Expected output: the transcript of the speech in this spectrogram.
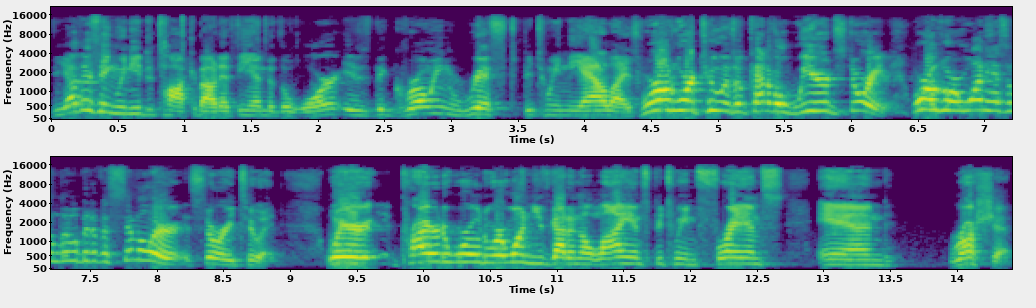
The other thing we need to talk about at the end of the war is the growing rift between the Allies. World War II is a kind of a weird story. World War I has a little bit of a similar story to it, where prior to World War I, you've got an alliance between France and Russia.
